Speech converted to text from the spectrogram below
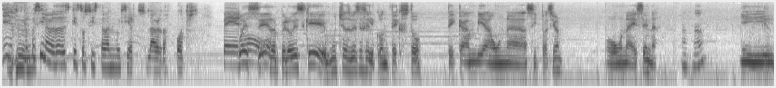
Y ellos que pues sí, la verdad es que estos sí estaban muy ciertos, la verdad, otros. Pero... Puede ser, pero es que muchas veces el contexto te cambia una situación o una escena. Y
